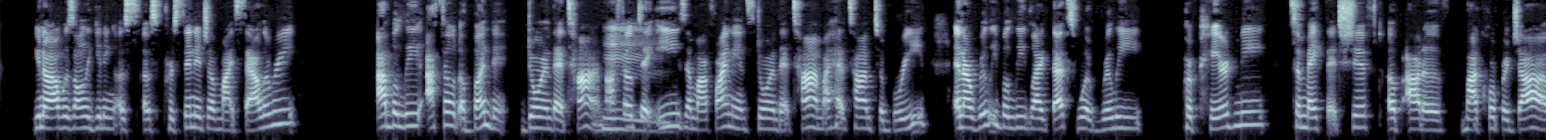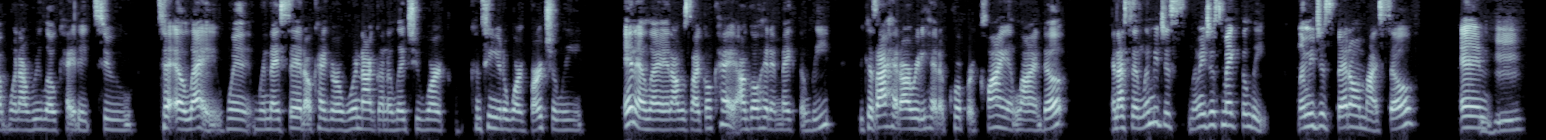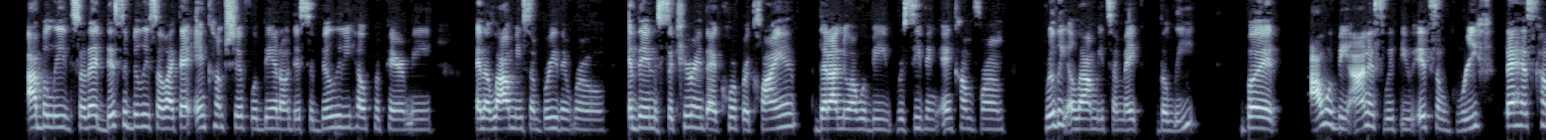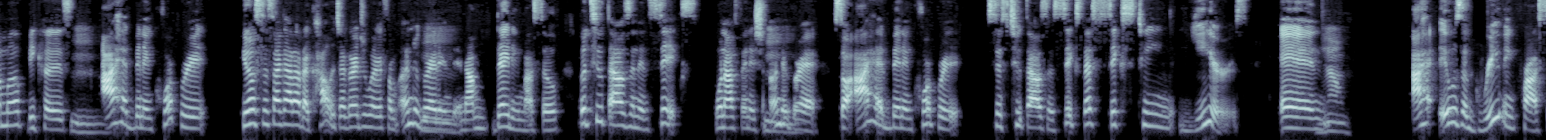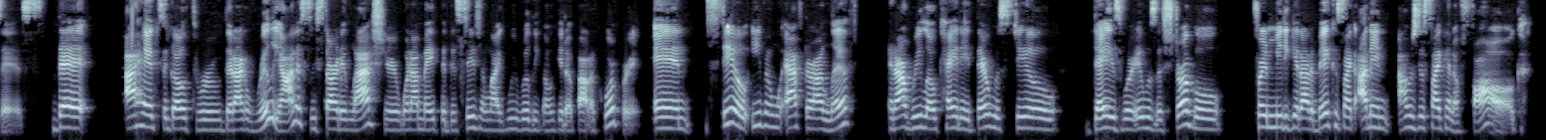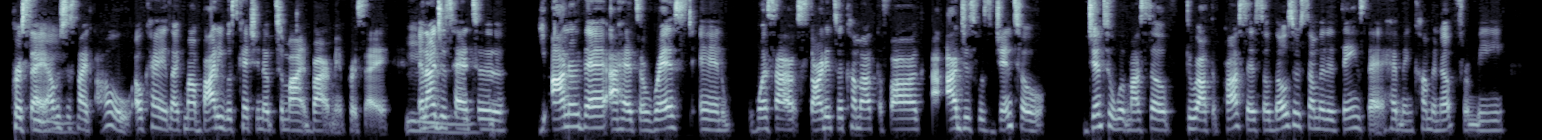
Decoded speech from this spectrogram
you know, I was only getting a, a percentage of my salary, I believe I felt abundant during that time. Mm. I felt at hmm. ease in my finance during that time. I had time to breathe. And I really believe like that's what really prepared me to make that shift up out of my corporate job when I relocated to to LA when when they said, "Okay, girl, we're not going to let you work continue to work virtually in LA." And I was like, "Okay, I'll go ahead and make the leap because I had already had a corporate client lined up." And I said, "Let me just let me just make the leap. Let me just bet on myself." And mm-hmm. I believe so that disability, so like that income shift with being on disability helped prepare me and allow me some breathing room. And then securing that corporate client that I knew I would be receiving income from really allowed me to make the leap. But I would be honest with you, it's some grief that has come up because mm. I had been in corporate, you know, since I got out of college. I graduated from undergrad mm. and, and, I'm dating myself, but 2006 when I finished mm. undergrad. So I had been in corporate since 2006. That's 16 years. And yeah. I, it was a grieving process that I had to go through that I really honestly started last year when I made the decision, like, we really gonna get up out of corporate. And still, even after I left and I relocated, there was still days where it was a struggle for me to get out of bed because like I didn't I was just like in a fog per se. Mm. I was just mm. like, oh, okay, like my body was catching up to my environment per se. Mm. And I just had to mm. Honor that. I had to rest and once I started to come out the fog, I, I just was gentle, gentle with myself throughout the process. So those are some of the things that have been coming up for me,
